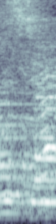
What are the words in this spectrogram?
I.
